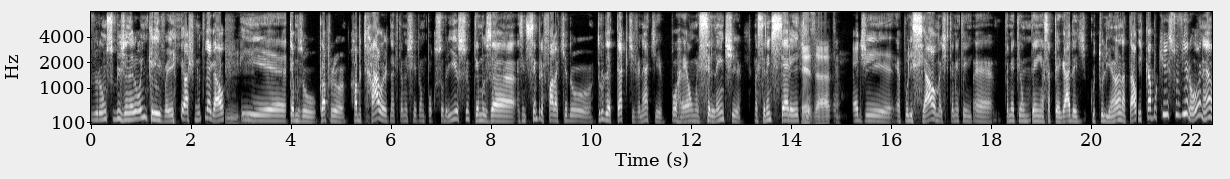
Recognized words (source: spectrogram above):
virou um subgênero incrível, aí eu acho muito legal. Uhum. E temos o próprio Robert Howard, né, que também escreveu um pouco sobre isso. Temos a a gente sempre fala aqui do True Detective, né, que porra é uma excelente uma excelente série aí que Exato é de é policial, mas que também tem é, também tem, um, tem essa pegada de cutuliana tal. E acabou que isso virou, né?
